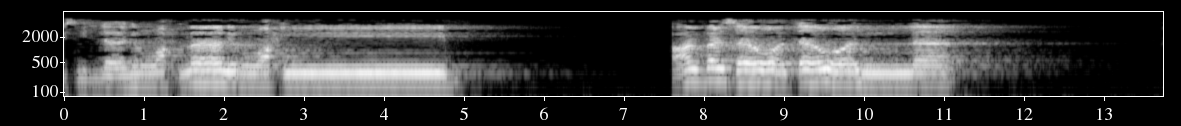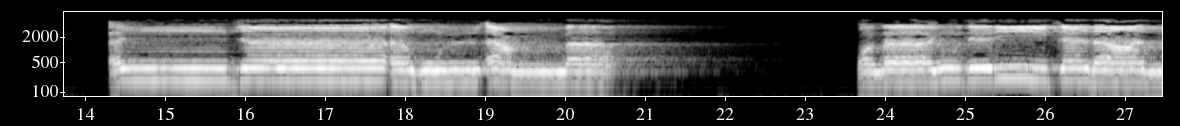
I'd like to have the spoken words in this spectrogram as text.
بسم الله الرحمن الرحيم. عبس وتولى أن جاءه الأعمى وما يدريك لعله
